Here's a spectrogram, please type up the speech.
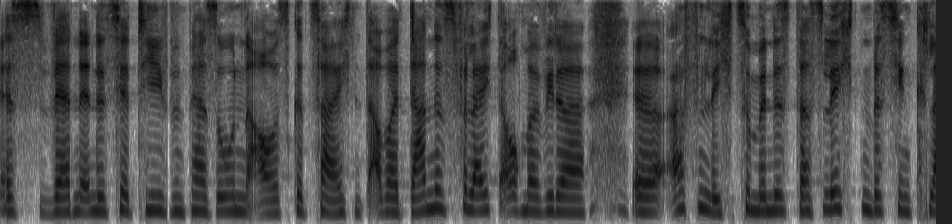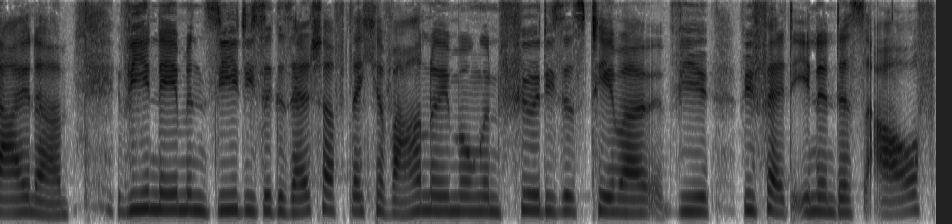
es werden Initiativen, Personen ausgezeichnet, aber dann ist vielleicht auch mal wieder äh, öffentlich zumindest das Licht ein bisschen kleiner. Wie nehmen Sie diese gesellschaftliche Wahrnehmungen für dieses Thema? Wie, wie fällt Ihnen das auf?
